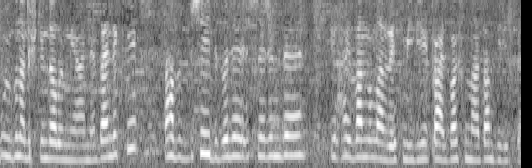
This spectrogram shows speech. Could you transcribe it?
e, uyguna düştüğünde alın yani. Bendeki daha bir şeydi böyle üzerinde bir hayvan olan resmiydi galiba şunlardan birisi.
